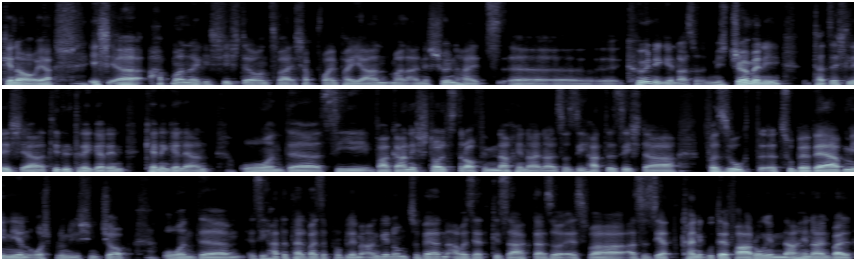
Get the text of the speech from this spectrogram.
genau, ja. Ich äh, habe mal eine Geschichte und zwar, ich habe vor ein paar Jahren mal eine Schönheitskönigin, äh, äh, also Miss Germany, tatsächlich, ja, Titelträgerin kennengelernt und äh, sie war gar nicht stolz drauf im Nachhinein. Also sie hatte sich da versucht äh, zu bewerben in ihren ursprünglichen Job und ähm, sie hatte teilweise Probleme angenommen zu werden, aber sie hat gesagt, also es war, also sie hat keine gute Erfahrung im Nachhinein, weil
